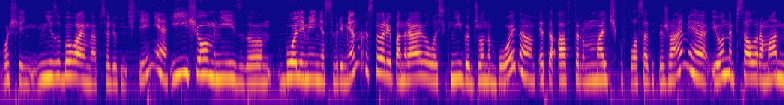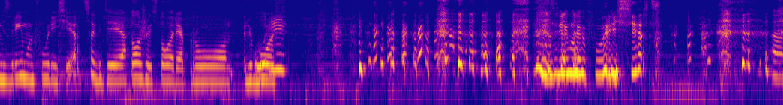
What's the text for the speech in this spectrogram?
вообще незабываемое абсолютно чтение. И еще мне из э, более-менее современных историй понравилась книга Джона Бойда. Это автор «Мальчика в полосатой пижаме», и он написал роман «Незримые фурии сердца», где тоже история про любовь. Незримые фурии сердца. А,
